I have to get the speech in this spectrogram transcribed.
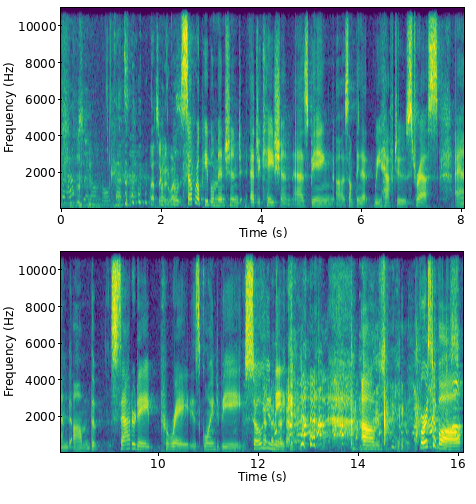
perhaps. I don't know if that's a. That's a good Well, one. several people mentioned education as being uh, something that we have to stress. And um, the Saturday parade is going to be so unique. Um, First of all,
